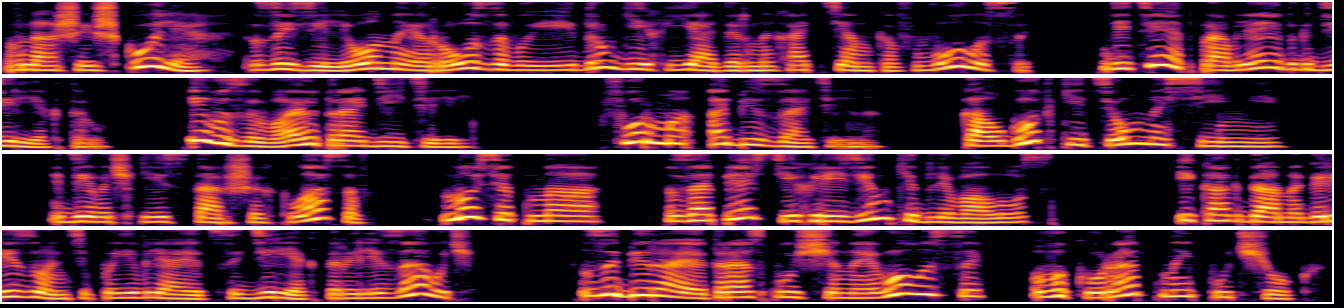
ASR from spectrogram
В нашей школе за зеленые, розовые и других ядерных оттенков волосы детей отправляют к директору и вызывают родителей. Форма обязательно. Колготки темно-синие. Девочки из старших классов носят на запястьях резинки для волос. И когда на горизонте появляются директор или завуч, забирают распущенные волосы в аккуратный пучок.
